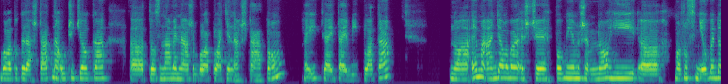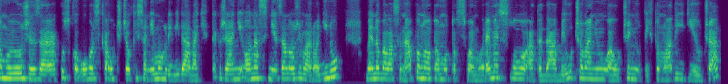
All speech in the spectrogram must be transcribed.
Bola to teda štátna učiteľka, to znamená, že bola platená štátom, hej, tá, tá je výplata. No a Ema Andalová ešte poviem, že mnohí uh, možno si neuvedomujú, že za Rakúsko-Uhorská učiteľky sa nemohli vydávať. Takže ani ona si nezaložila rodinu, venovala sa naplno tomuto svojmu remeslu a teda vyučovaniu a učeniu týchto mladých dievčat.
